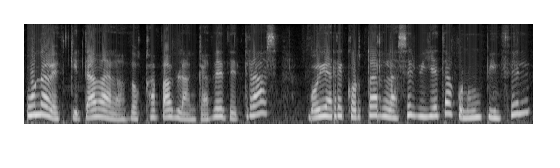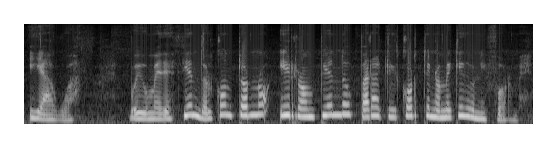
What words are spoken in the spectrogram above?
Una vez quitadas las dos capas blancas de detrás, voy a recortar la servilleta con un pincel y agua. Voy humedeciendo el contorno y rompiendo para que el corte no me quede uniforme.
